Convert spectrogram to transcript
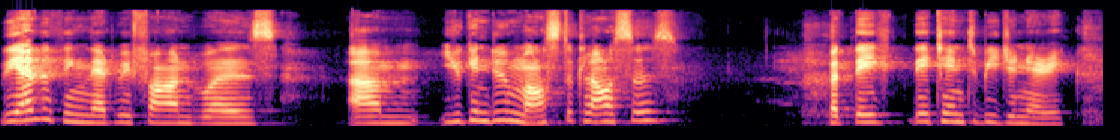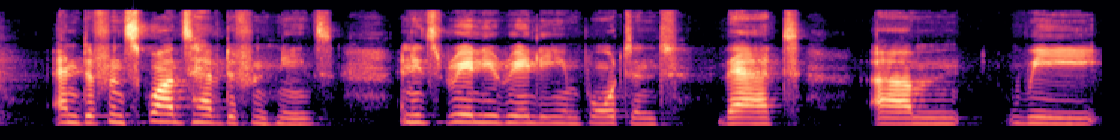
the other thing that we found was um, you can do master classes, but they, they tend to be generic, and different squads have different needs. And it's really, really important that um, we,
